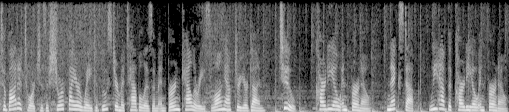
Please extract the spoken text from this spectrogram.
Tabata Torch is a surefire way to boost your metabolism and burn calories long after you're done. 2. Cardio Inferno. Next up, we have the Cardio Inferno.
